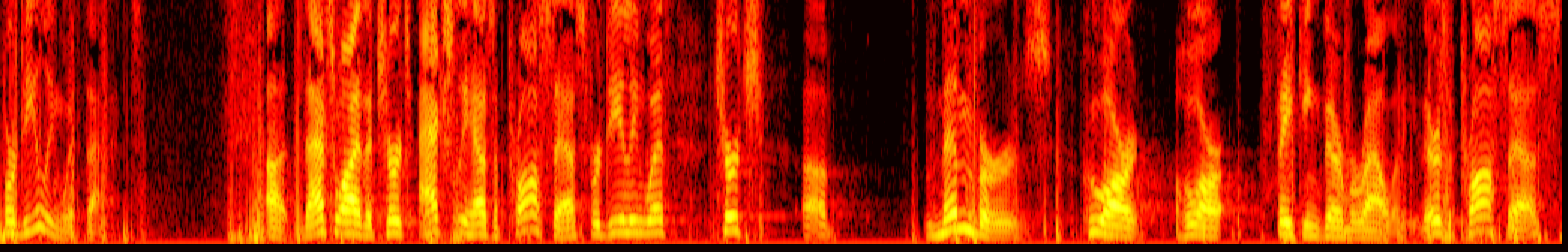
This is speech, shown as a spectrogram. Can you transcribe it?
for dealing with that. Uh, that's why the church actually has a process for dealing with church uh, members who are, who are faking their morality. There's a process,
